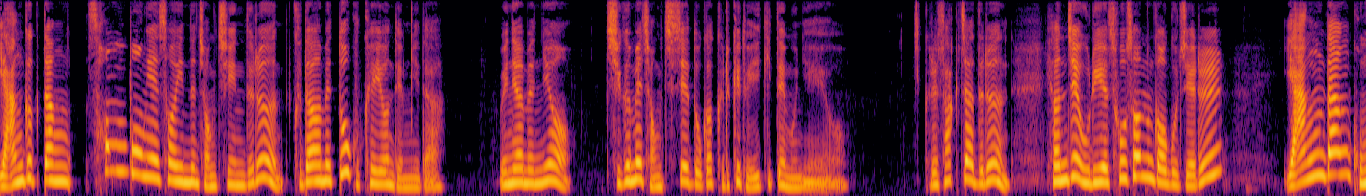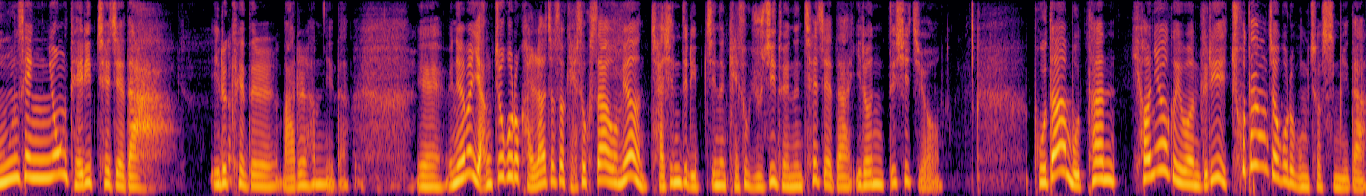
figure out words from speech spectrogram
양극당 선봉에 서 있는 정치인들은 그 다음에 또 국회의원 됩니다. 왜냐하면요. 지금의 정치 제도가 그렇게 돼 있기 때문이에요. 그래서 학자들은 현재 우리의 소선 거구제를 양당 공생용 대립 체제다. 이렇게들 말을 합니다. 예. 왜냐하면 양쪽으로 갈라져서 계속 싸우면 자신들 입지는 계속 유지되는 체제다. 이런 뜻이죠. 보다 못한 현역 의원들이 초당적으로 뭉쳤습니다.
